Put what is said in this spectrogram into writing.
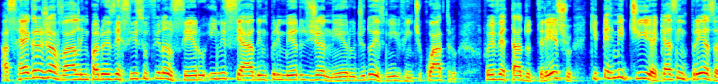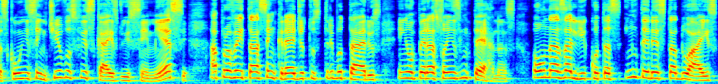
as regras já valem para o exercício financeiro iniciado em 1 de janeiro de 2024. Foi vetado trecho que permitia que as empresas com incentivos fiscais do ICMS aproveitassem créditos tributários em operações internas ou nas alíquotas interestaduais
